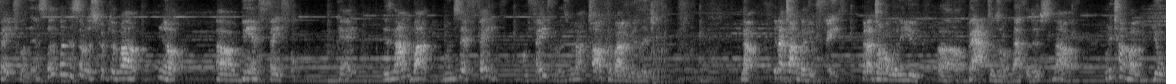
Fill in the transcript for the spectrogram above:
faithfulness, let's look at some of the scripture about, you know, uh, being faithful. Okay? It's not about when you say faith, faithfulness. We're not talking about a religion. No, we're not talking about your faith. We're not talking about whether you uh, Baptist or Methodist. No, we're talking about your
